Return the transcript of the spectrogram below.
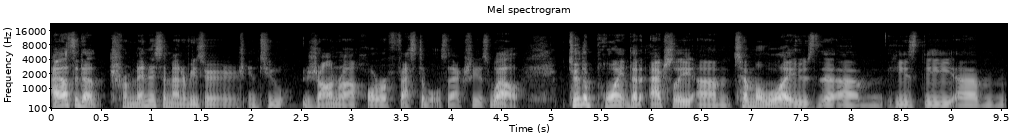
I also did a tremendous amount of research into genre horror festivals actually as well, to the point that actually um, Tim Molloy, who's the um, he's the um,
